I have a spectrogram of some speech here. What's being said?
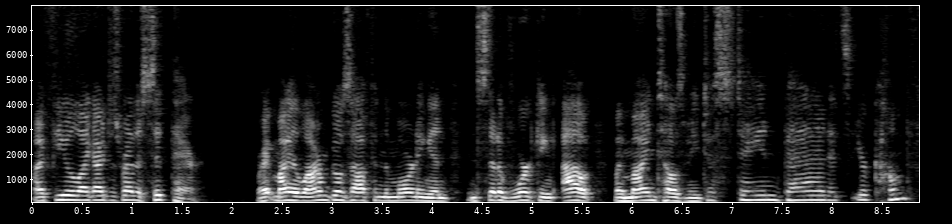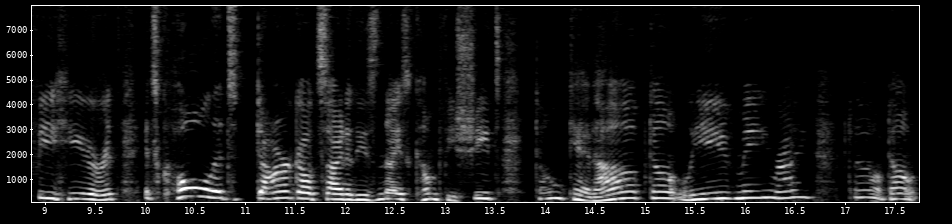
I feel like I just rather sit there. Right? My alarm goes off in the morning and instead of working out, my mind tells me just stay in bed. It's you're comfy here. It's it's cold. It's dark outside of these nice comfy sheets. Don't get up. Don't leave me, right? No, don't.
